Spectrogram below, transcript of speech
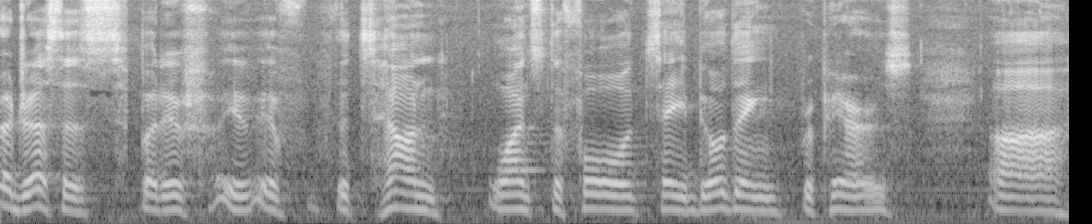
address this, but if, if if the town wants to fold, say, building repairs uh,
